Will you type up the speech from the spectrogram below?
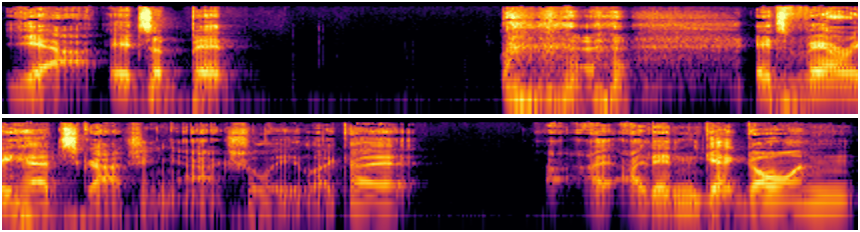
yeah, it's a bit it's very head scratching actually. Like I, I I didn't get going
